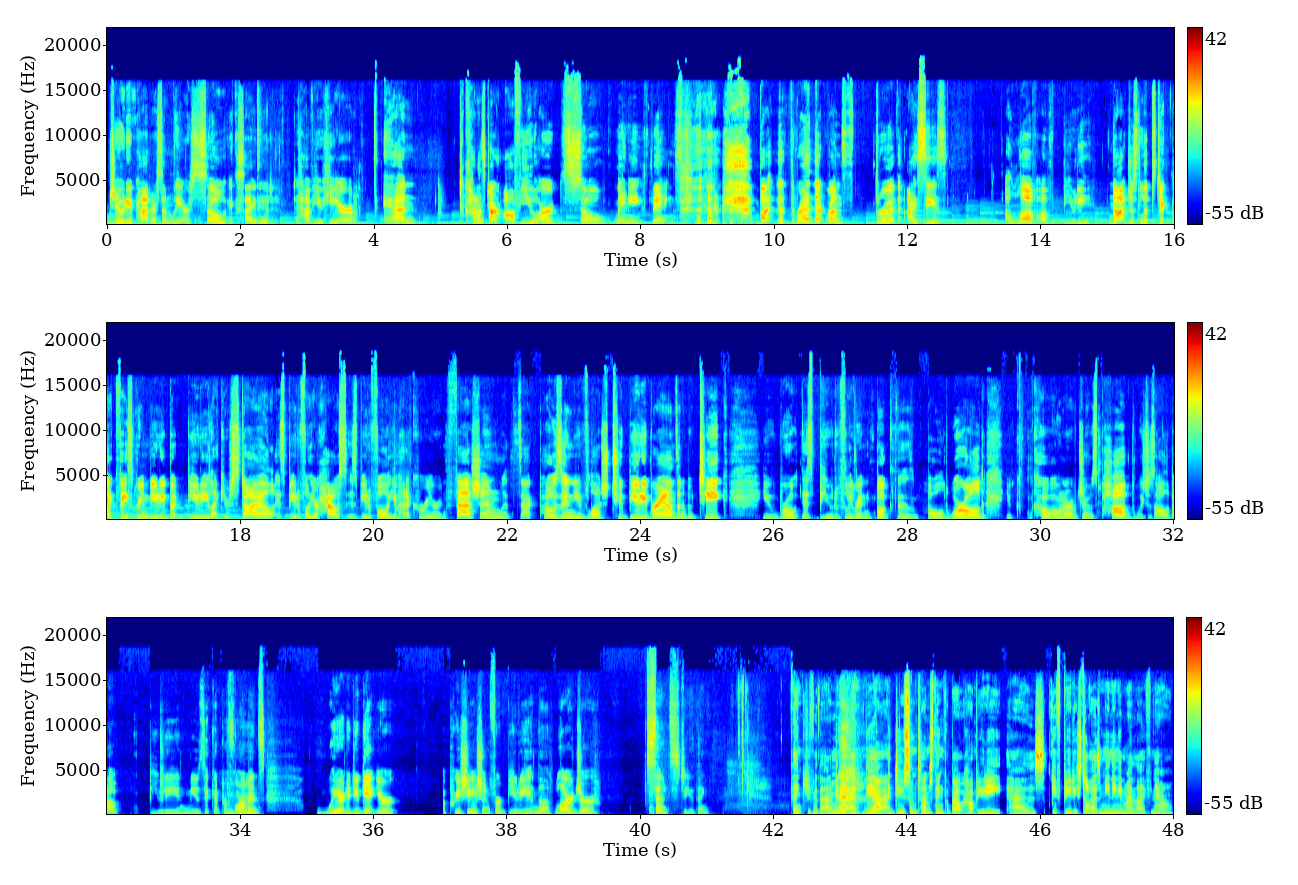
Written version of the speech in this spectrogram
Jodie Patterson, we are so excited to have you here. And kind of start off, you are so many things. but the thread that runs through it that I see is a love of beauty. Not just lipstick like face cream beauty, but beauty like your style is beautiful, your house is beautiful. You've had a career in fashion with Zac Posen. You've launched two beauty brands and a boutique. You wrote this beautifully written book, The Bold World. You're co owner of Joe's Pub, which is all about beauty and music and mm-hmm. performance. Where did you get your appreciation for beauty in the larger sense, do you think? Thank you for that. I mean, I, I yeah, I do sometimes think about how beauty has, if beauty still has meaning in my life now,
